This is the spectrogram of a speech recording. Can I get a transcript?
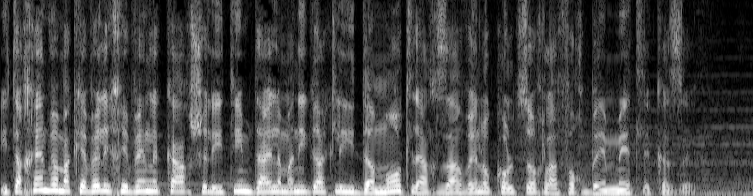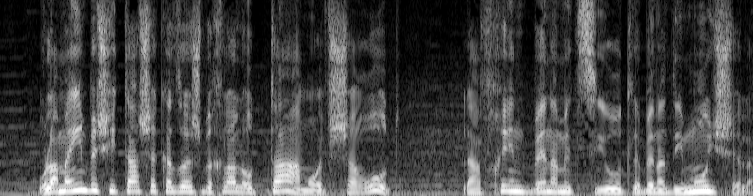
ייתכן ומקיאוולי כיוון לכך שלעיתים די למנהיג רק להידמות לאכזר ואין לו כל צורך להפוך באמת לכזה. אולם האם בשיטה שכזו יש בכלל עוד טעם או אפשרות להבחין בין המציאות לבין הדימוי שלה?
